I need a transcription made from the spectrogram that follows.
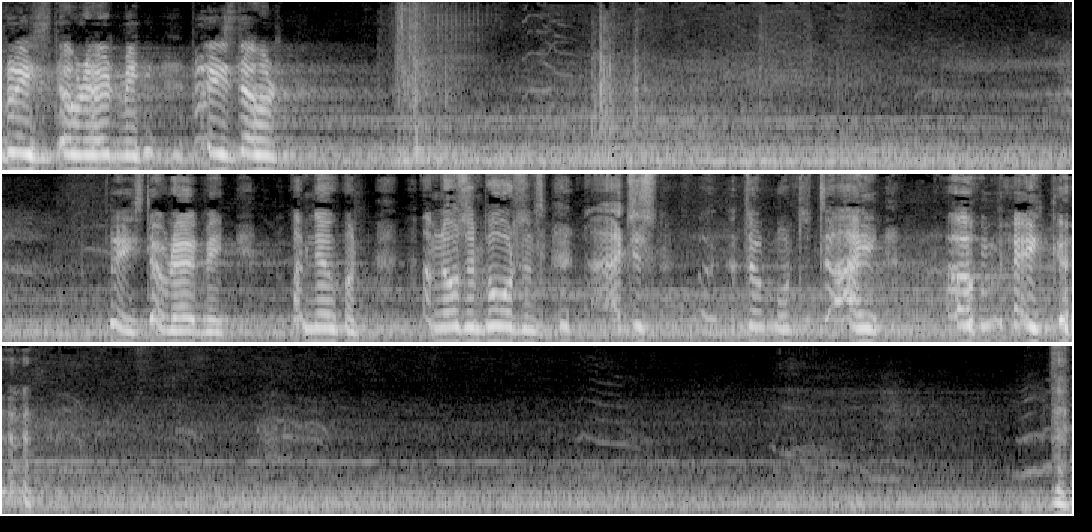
Please don't hurt me! Please don't! Please don't hurt me. I'm no one. I'm not important. I just don't want to die. Oh, Maker! Th-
